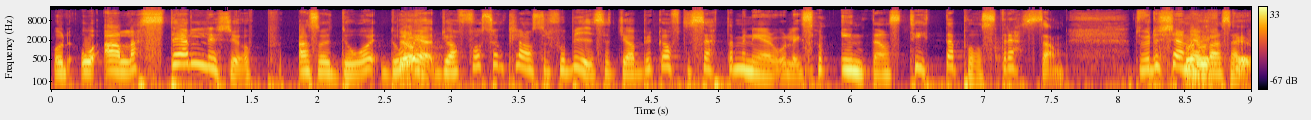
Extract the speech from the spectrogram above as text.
och, och alla ställer sig upp, alltså då, då Ja. jag, jag får sån klaustrofobi så att jag brukar ofta sätta mig ner och liksom inte ens titta på stressen. För då känner jag bara så här,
